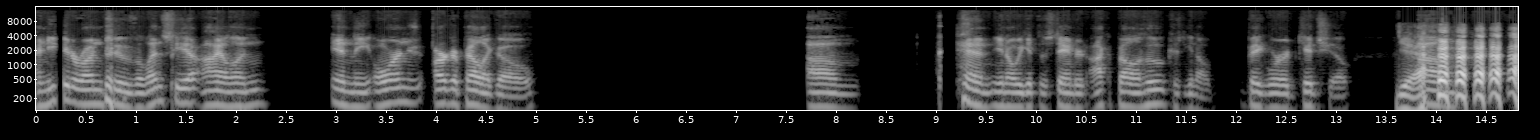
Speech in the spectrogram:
I need you to run to Valencia Island in the Orange Archipelago. Um, and you know we get the standard acapella who because you know big word kid show. yeah.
